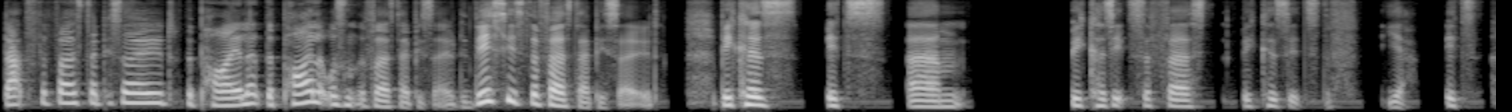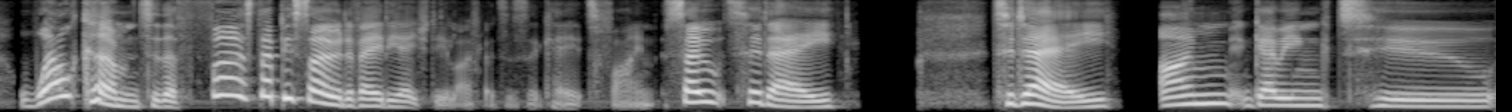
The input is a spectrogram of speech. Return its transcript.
that's the first episode, the pilot. The pilot wasn't the first episode. This is the first episode because it's um because it's the first because it's the yeah it's welcome to the first episode of ADHD Life Letters. Okay, it's fine. So today, today I'm going to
